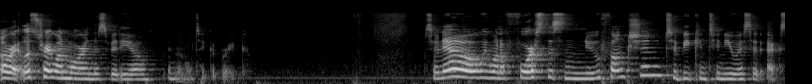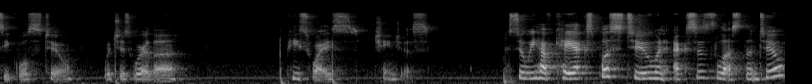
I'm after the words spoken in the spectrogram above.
All right, let's try one more in this video, and then we'll take a break. So now we want to force this new function to be continuous at x equals 2 which is where the piecewise changes. So we have kx plus 2 when x is less than 2,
